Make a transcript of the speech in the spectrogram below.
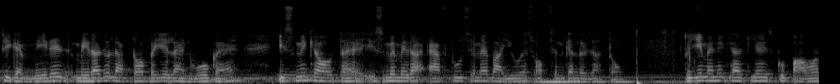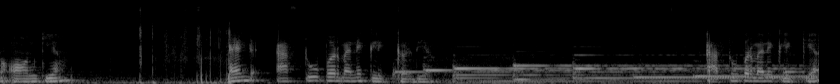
ठीक है, मेरे, मेरा जो लैपटॉप है, ये लैनवो का है, इसमें क्या होता है, इसमें मेरा F2 से मैं बाई ऑप्शन के अंदर जाता हूँ। तो ये मैंने क्या किया, इसको पावर ऑन किया एंड F2 पर मैंने क्लिक कर दिया। F2 पर मैंने क्लिक किया।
